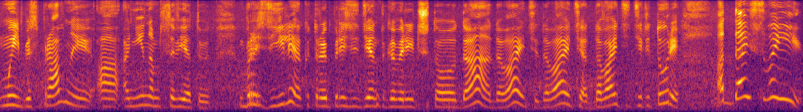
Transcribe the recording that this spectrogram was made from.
Мы бесправные, а они нам советуют. Бразилия, которой президент говорит, что да, давайте, давайте, отдавайте территории. Отдай свои.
